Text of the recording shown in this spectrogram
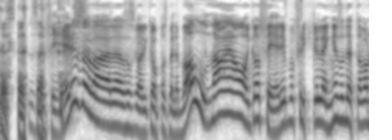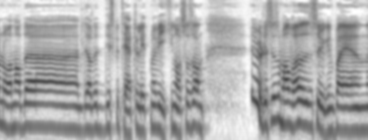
Så ferie, så, var, så skal han ikke opp og spille ball? Nei, han hadde ikke hatt ferie på fryktelig lenge, så dette var noe han hadde De hadde diskutert det litt med Viking også, så han det hørtes ut som han var sugen på en,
